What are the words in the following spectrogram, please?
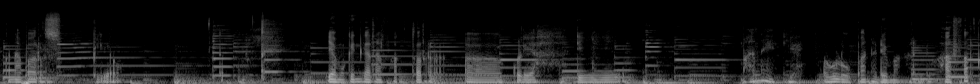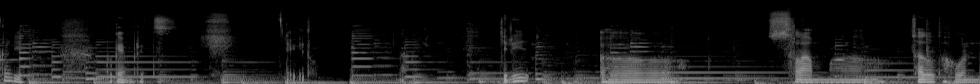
Kenapa harus beliau ya mungkin karena faktor uh, kuliah di mana ya dia? Aku lupa ada tuh Harvard kali ya? Atau Cambridge? Ya gitu. Nah jadi uh, selama satu tahun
